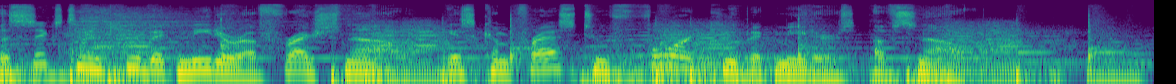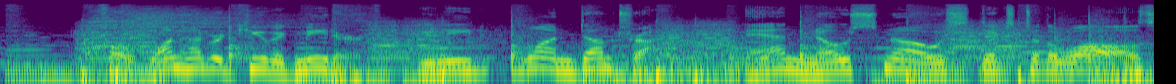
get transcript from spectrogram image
The 16 cubic meter of fresh snow is compressed to 4 cubic meters of snow. For 100 cubic meter, you need one dump truck, and no snow sticks to the walls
